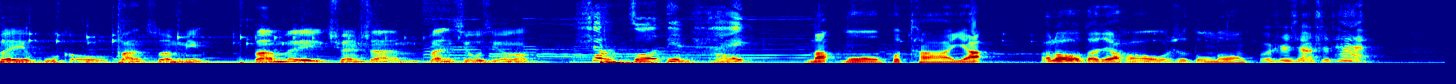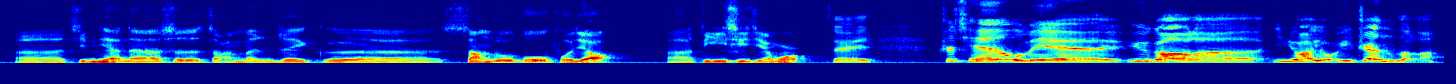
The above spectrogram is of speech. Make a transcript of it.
为糊口，半算命，半为劝善，半修行。上座电台，那木普塔呀，Hello，大家好，我是东东，我是小师太。呃，今天呢是咱们这个上座部佛教啊第一期节目。对，之前我们也预告了，预告有一阵子了，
